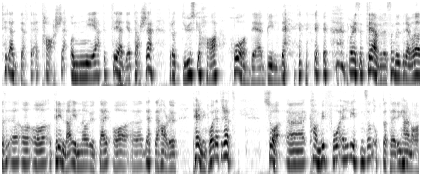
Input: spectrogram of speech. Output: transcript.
30. etasje og ned til tredje etasje for at du skulle ha HD-bilde for disse TV-ene som du drev og, og, og, trilla inn og ut der. Og uh, dette har du peiling på, rett og slett. Så uh, kan vi få en liten sånn oppdatering her nå.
